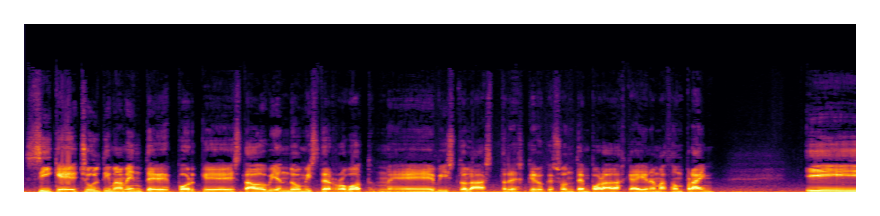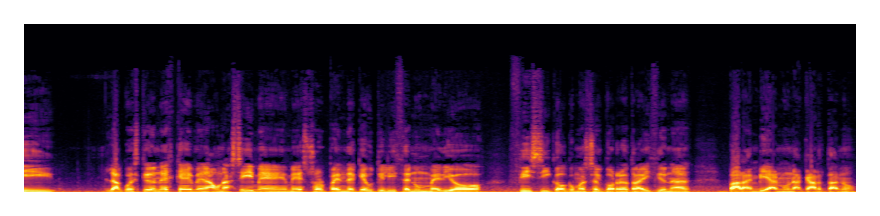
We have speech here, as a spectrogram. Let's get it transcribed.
sí que he hecho últimamente porque he estado viendo Mr. Robot. Me he visto las tres, creo que son temporadas que hay en Amazon Prime. Y la cuestión es que aún así me, sorprende que utilicen un medio físico como es el correo tradicional para enviarme una carta, ¿no?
